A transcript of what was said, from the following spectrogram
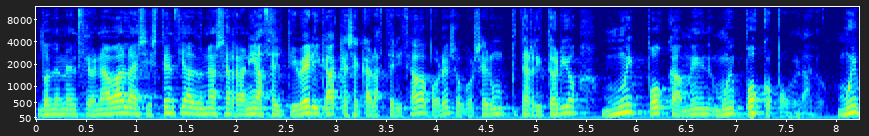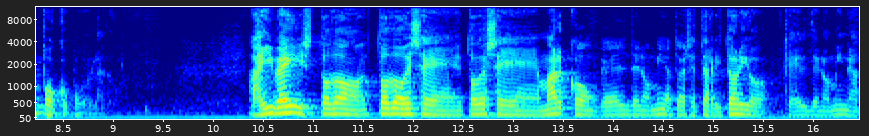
donde mencionaba la existencia de una serranía celtibérica que se caracterizaba por eso, por ser un territorio muy, poca, muy poco poblado, muy poco poblado. Ahí veis todo, todo, ese, todo ese marco que él denomina, todo ese territorio que él denomina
